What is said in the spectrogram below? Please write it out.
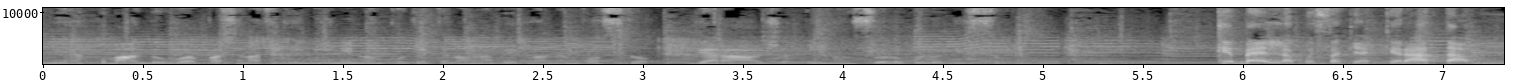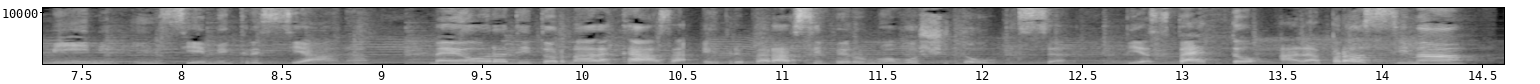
Mi raccomando, voi appassionati di Mini non potete non averla nel vostro garage e non solo quello di Sony. Che bella questa chiacchierata Mini insieme Cristiana, ma è ora di tornare a casa e prepararsi per un nuovo She Talks. Vi aspetto, alla prossima!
